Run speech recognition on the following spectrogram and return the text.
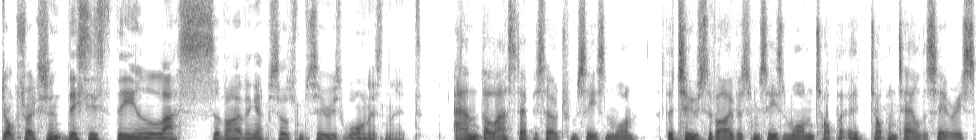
Dr. Exton, this is the last surviving episode from Series 1, isn't it? And the last episode from season one. The two survivors from season one top, uh, top and tail the series.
